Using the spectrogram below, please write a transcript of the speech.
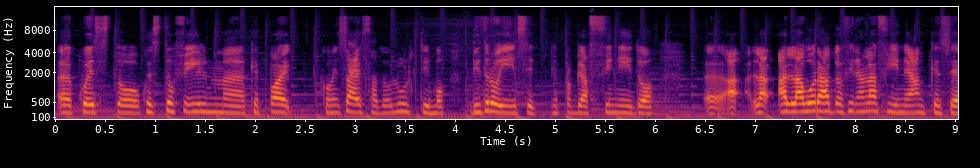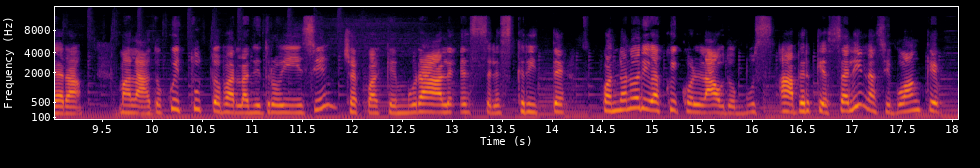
eh, questo, questo, film che poi, come sai, è stato l'ultimo di Troisi, che proprio ha finito, eh, ha, ha, lavorato fino alla fine, anche se era malato. Qui tutto parla di Troisi, c'è qualche murales, le scritte. Quando uno arriva qui con l'autobus, ah, perché Salina si può anche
